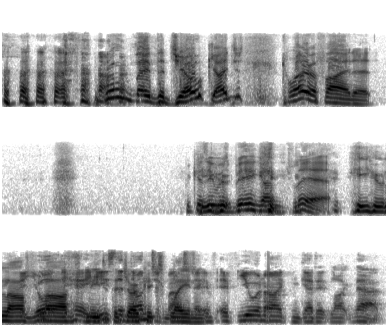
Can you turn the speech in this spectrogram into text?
Will made the joke. I just clarified it because he was being unclear. He who laughed You're- last hey, needed the the joke dungeon explaining. If, if you and I can get it like that,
